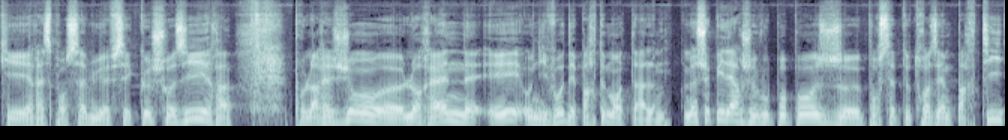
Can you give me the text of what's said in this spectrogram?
qui est responsable UFC Que Choisir pour la région euh, Lorraine et au niveau départemental. Monsieur Piller, je vous propose pour cette troisième partie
